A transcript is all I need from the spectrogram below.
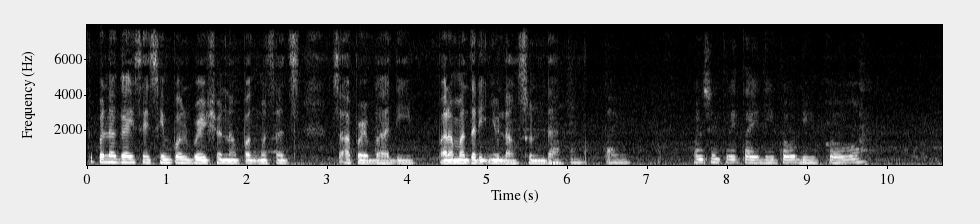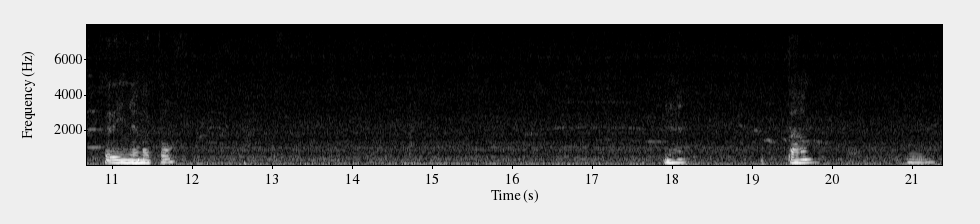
Ito pala guys ay simple version ng pag-massage sa upper body para madali nyo lang sundan. Tayo. Concentrate tayo dito, dito. Sa linya na to. Yan. Tam. Hmm.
